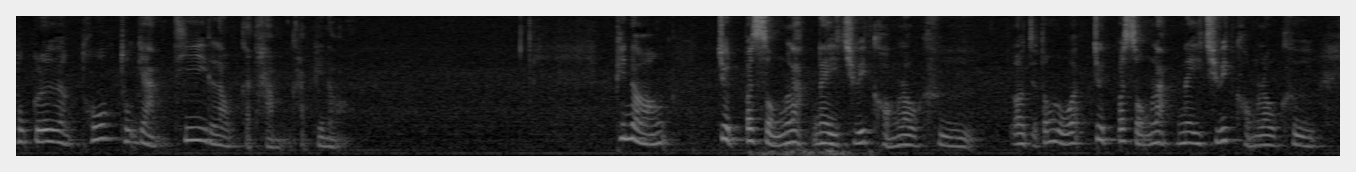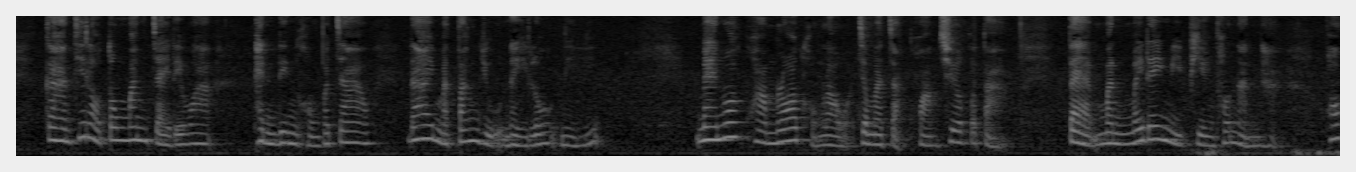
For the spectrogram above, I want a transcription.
ทุกเรื่องทุกทุกอย่างที่เรากระทำค่ะพี่น้อง พี่น้องจุดประสงค์หลักในชีวิตของเราคือ เราจะต้องรู้ว่าจุดประสงค์หลักในชีวิตของเราคือ การที่เราต้องมั่นใจได้ว่า แผ่นดินของพระเจ้าได้มาตั้งอยู่ในโลกนี้ แม้ว่าความรอดของเราจะมาจากความเชื่อก็ตาม แต่มันไม่ได้มีเพียงเท่านั้นค่ะ เพราะ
